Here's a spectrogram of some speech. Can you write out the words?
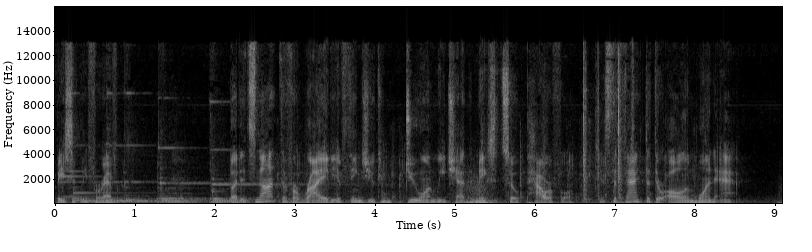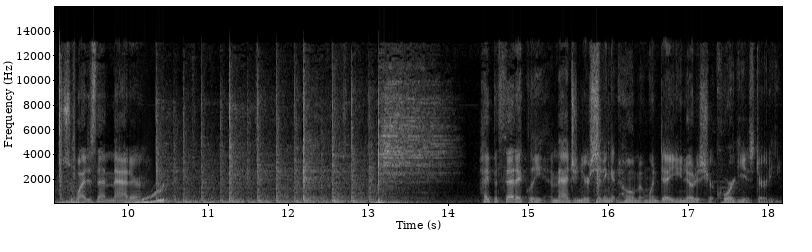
basically forever. But it's not the variety of things you can do on WeChat that makes it so powerful. It's the fact that they're all in one app. So, why does that matter? Hypothetically, imagine you're sitting at home and one day you notice your corgi is dirty.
